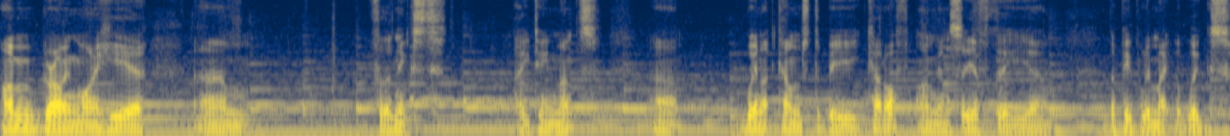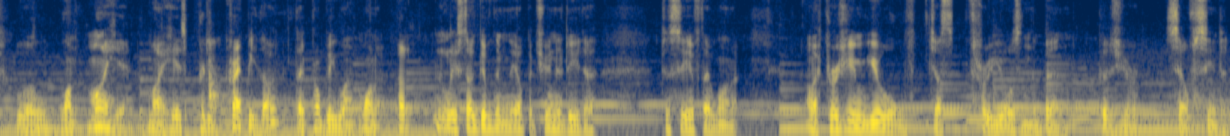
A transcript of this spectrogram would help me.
I'm growing my hair um, for the next 18 months. Uh, when it comes to be cut off, I'm going to see if the um, the people who make the wigs will want my hair. My hair's pretty crappy though, they probably won't want it, but at least I'll give them the opportunity to, to see if they want it. I presume you all just threw yours in the bin because you're self-centered,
